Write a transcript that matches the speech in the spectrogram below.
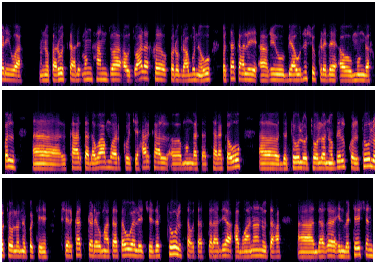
کړی و نو پروس کال مونږ هم دوا او دواړه خ پروګرامونه وو په څه کال هغه بیا ونه شو کړل او مونږ خپل کار ته دوام ورکو چې هر کال مونږه تر سره کوو د ټولو ټولنو بالکل ټولو ټولنو پکې شرکت کړی او ماته ته ویل چې د ټول ساوت استرالیا افغانانو ته دغه انویټیشن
